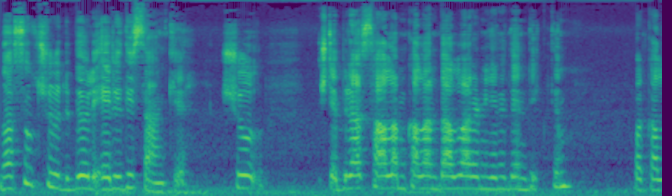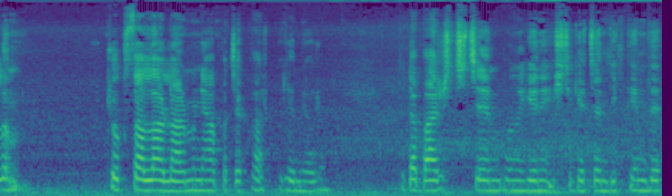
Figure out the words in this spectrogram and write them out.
Nasıl çürüdü? Böyle eridi sanki. Şu işte biraz sağlam kalan dallarını yeniden diktim. Bakalım çok sallarlar mı? Ne yapacaklar bilemiyorum. Bu da barış çiçeğim. Bunu yeni işte geçen diktiğimde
